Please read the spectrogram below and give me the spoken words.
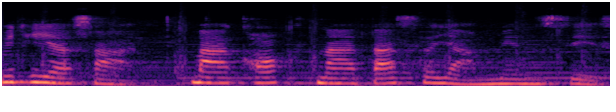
วิทยาศาสตร์ มาคอกนาตัสสยามเมนซิส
